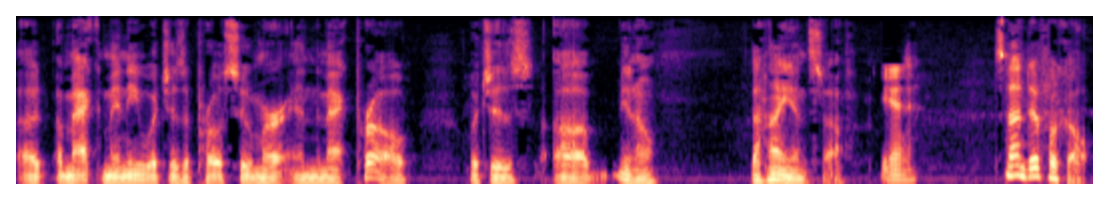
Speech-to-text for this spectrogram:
a, a Mac Mini, which is a prosumer, and the Mac Pro, which is uh, you know the high end stuff. Yeah. It's not difficult.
